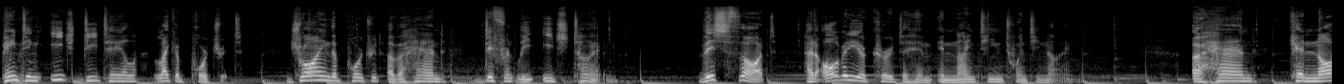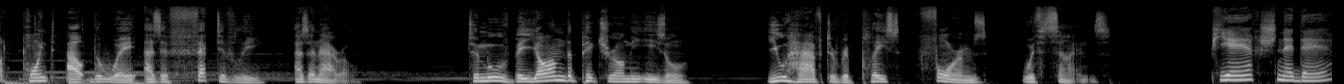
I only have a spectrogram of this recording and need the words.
painting each detail like a portrait drawing the portrait of a hand differently each time. This thought had already occurred to him in 1929. A hand cannot point out the way as effectively as an arrow. To move beyond the picture on the easel, you have to replace forms with signs. Pierre Schneider,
